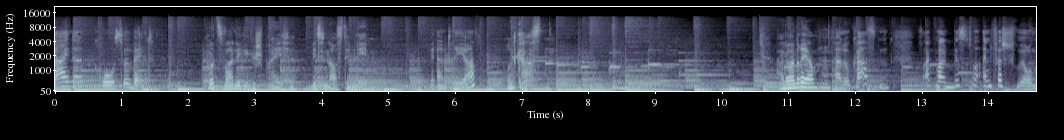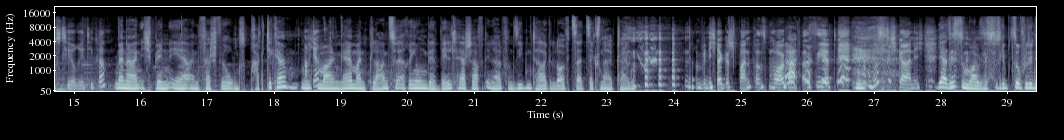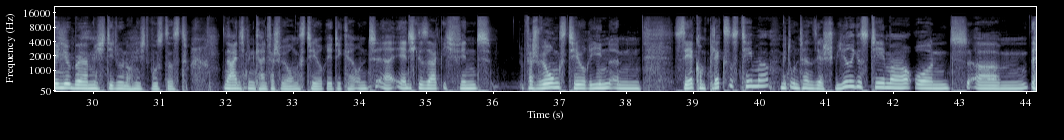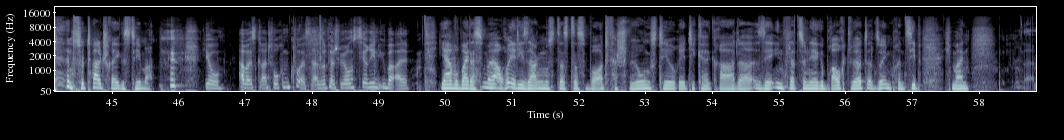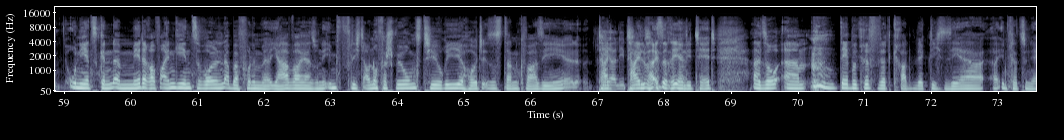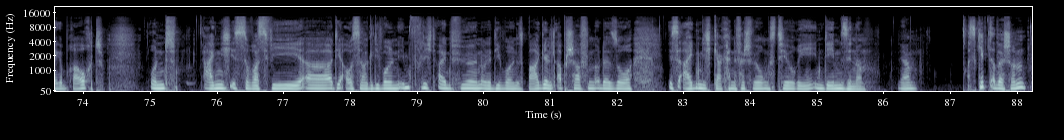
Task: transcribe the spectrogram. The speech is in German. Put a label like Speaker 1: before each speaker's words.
Speaker 1: kleine, große Welt.
Speaker 2: Kurzweilige Gespräche mitten aus dem Leben.
Speaker 1: Mit Andrea
Speaker 2: und Carsten. Hallo Andrea.
Speaker 1: Hm, hallo Carsten. Sag mal, bist du ein Verschwörungstheoretiker?
Speaker 2: Nein, nein, ich bin eher ein Verschwörungspraktiker. Und ja? mein, ja, mein Plan zur Erringung der Weltherrschaft innerhalb von sieben Tagen läuft seit sechseinhalb Tagen.
Speaker 1: da bin ich ja gespannt, was morgen passiert. Wusste ich gar nicht.
Speaker 2: Ja, siehst du mal, es gibt so viele Dinge über mich, die du noch nicht wusstest. Nein, ich bin kein Verschwörungstheoretiker. Und äh, ehrlich gesagt, ich finde Verschwörungstheorien ein sehr komplexes Thema, mitunter ein sehr schwieriges Thema und ähm, ein total schräges Thema.
Speaker 1: jo, aber ist gerade hoch im Kurs. Also Verschwörungstheorien überall.
Speaker 2: Ja, wobei das man auch ehrlich sagen muss, dass das Wort Verschwörungstheoretiker gerade sehr inflationär gebraucht wird. Also im Prinzip, ich meine, ohne jetzt äh, mehr darauf eingehen zu wollen, aber vor einem Jahr war ja so eine Impfpflicht auch noch Verschwörungstheorie. Heute ist es dann quasi äh, te Realität. teilweise Realität. Also ähm, der Begriff wird gerade wirklich sehr äh, inflationär gebraucht. Und eigentlich ist sowas wie äh, die Aussage, die wollen Impfpflicht einführen oder die wollen das Bargeld abschaffen oder so, ist eigentlich gar keine Verschwörungstheorie in dem Sinne. Ja. Es gibt aber schon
